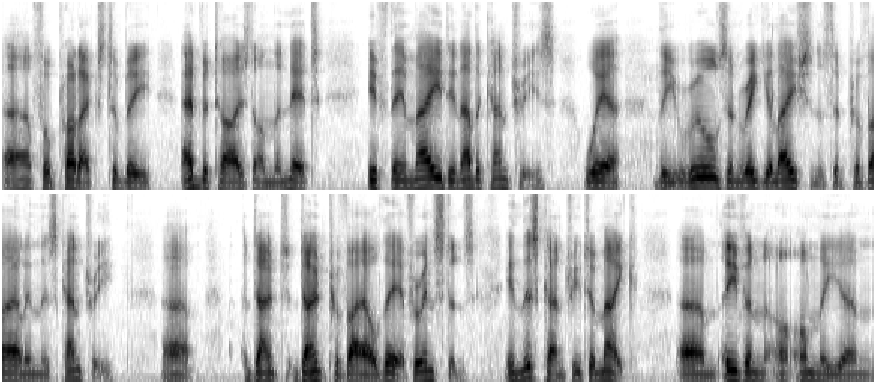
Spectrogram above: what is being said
uh, for products to be advertised on the net if they're made in other countries where the rules and regulations that prevail in this country uh, don't don't prevail there. For instance, in this country, to make um, even on the um,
